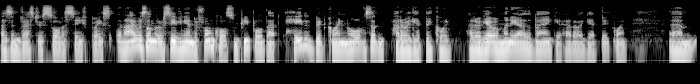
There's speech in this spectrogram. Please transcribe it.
as investors sought a safe place. And I was on the receiving end of phone calls from people that hated Bitcoin. And all of a sudden, how do I get Bitcoin? How do I get my money out of the bank? And how do I get Bitcoin? Um,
